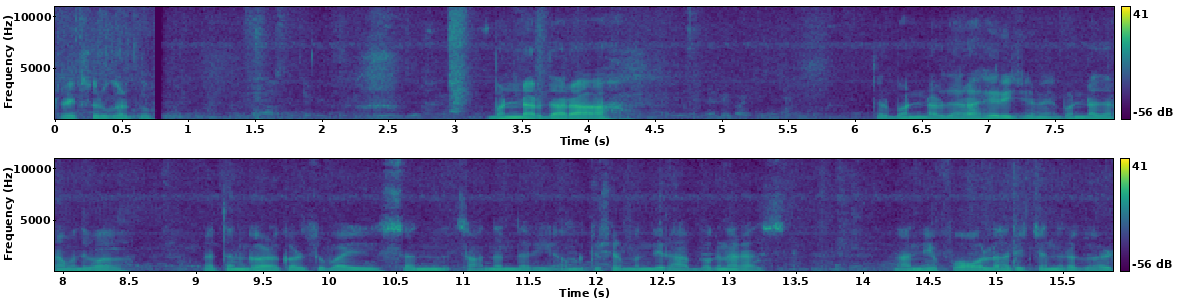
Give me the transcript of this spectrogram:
ट्रेक सुरू करतो. भंडारदारा. तर भंडारदारा हे रिजन आहे. भंडारदारामध्ये बघा रतनगड कळसुबाई सन सानंदरी अमृतेश्वर मंदिर हा बघणारास नानी fall Harishchandragad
